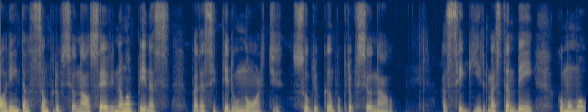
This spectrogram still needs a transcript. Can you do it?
A orientação profissional serve não apenas para se ter um norte sobre o campo profissional a seguir, mas também como uma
